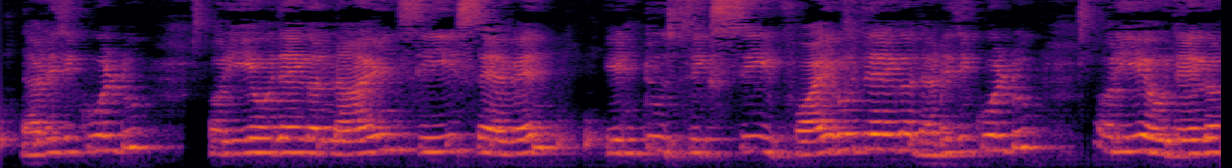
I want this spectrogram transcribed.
that is equal to और ये हो जाएगा nine C seven into six C five हो जाएगा दैट इज़ इक्वल टू और ये हो जाएगा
